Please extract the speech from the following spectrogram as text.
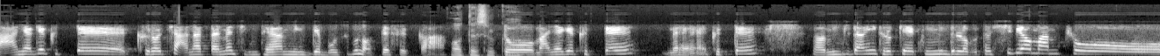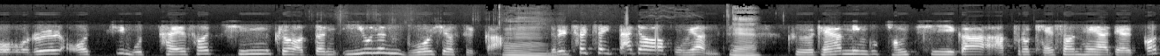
만약에 그때 그렇지 않았다면 지금 대한민국의 모습은 어땠을까? 어땠을까? 또 만약에 그때 네 그때 어, 민주당이 그렇게 국민들로부터 10여만 표를 얻지 못해서 진 그런 어떤 이유는 무엇이었을까를 음. 철저히 따져 보면 예. 그 대한민국 정치가 앞으로 개선해야 될 것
